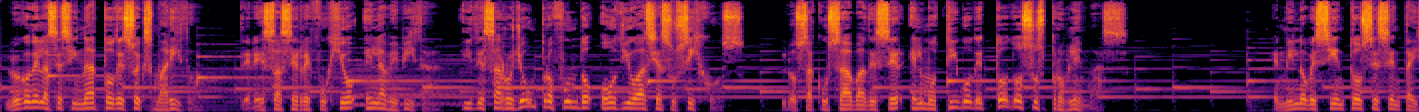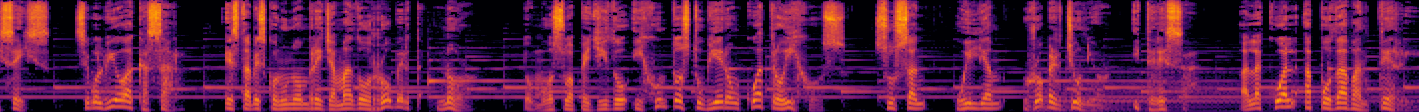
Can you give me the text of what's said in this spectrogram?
Luego del asesinato de su exmarido, Teresa se refugió en la bebida y desarrolló un profundo odio hacia sus hijos. Los acusaba de ser el motivo de todos sus problemas. En 1966 se volvió a casar, esta vez con un hombre llamado Robert Knorr. Tomó su apellido y juntos tuvieron cuatro hijos, Susan William, Robert Jr. y Teresa, a la cual apodaban Terry.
